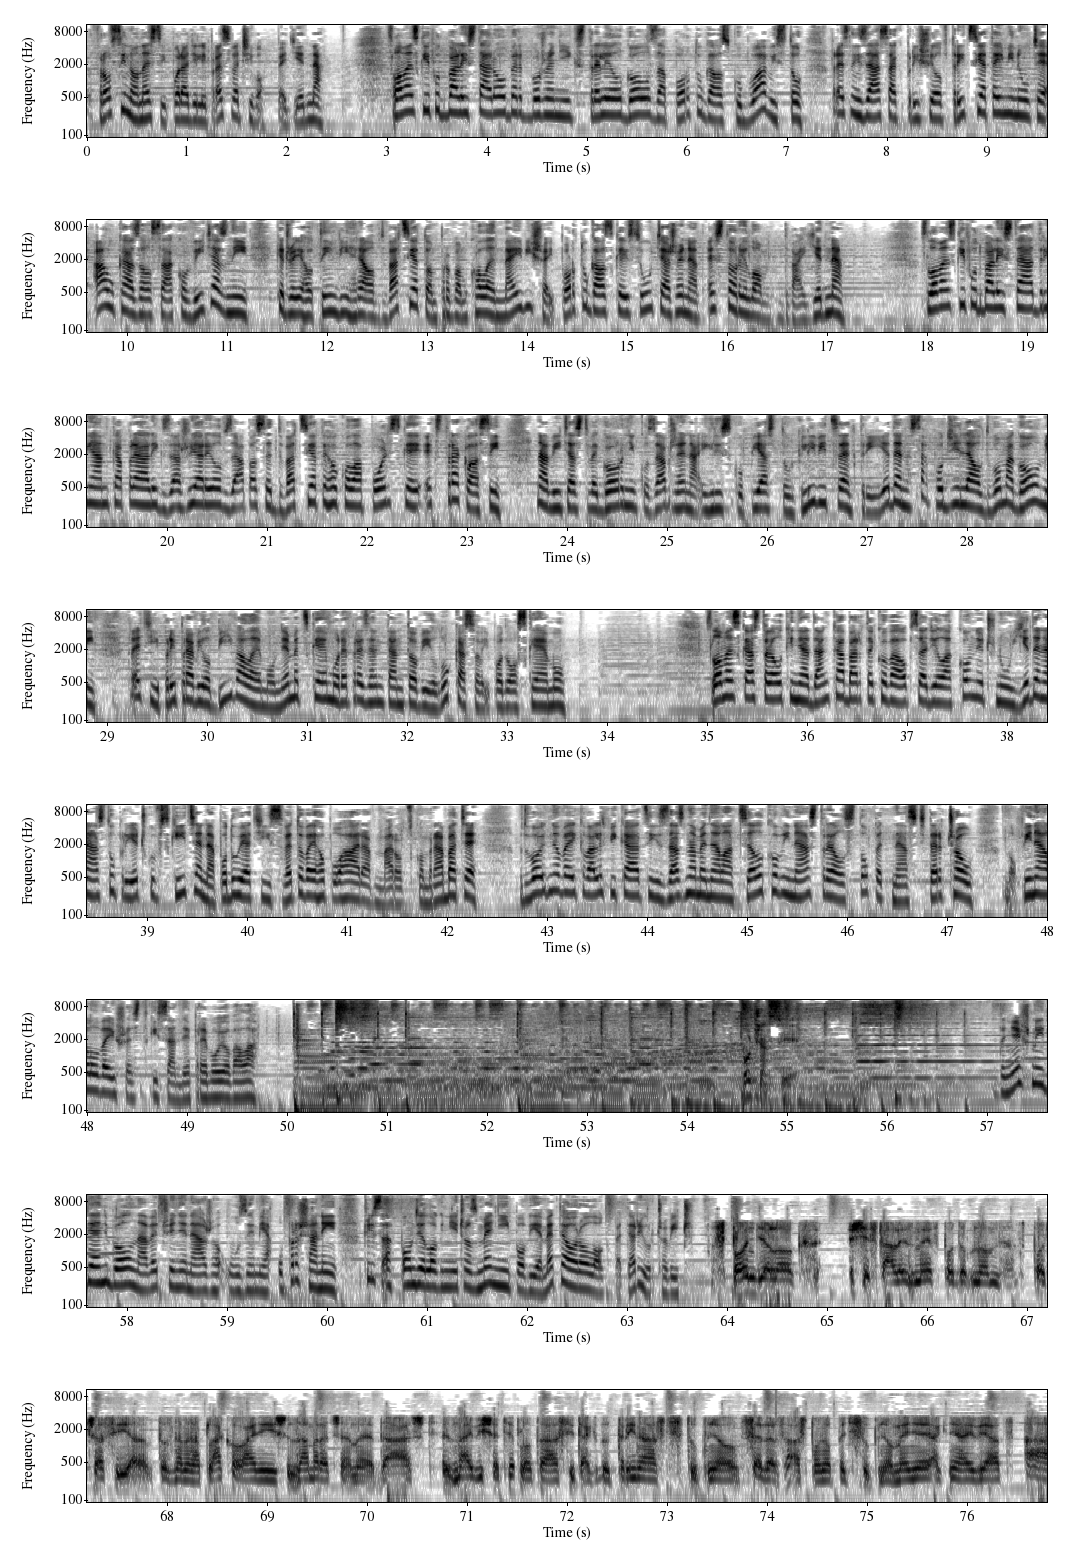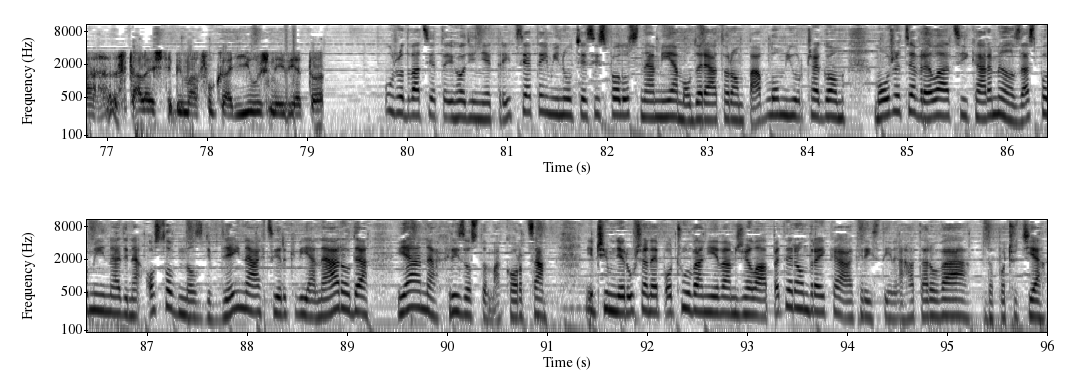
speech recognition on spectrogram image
Frosinone si poradili presvedčivo 5-1. Slovenský futbalista Robert Boženík strelil gol za portugalskú Boavistu. Presný zásah prišiel v 30. minúte a ukázal sa ako víťazný, keďže jeho tým vyhral v 21. kole najvyššej portugalskej súťaže nad Estorilom 2-1. Slovenský futbalista Adrián Kaprálik zažiaril v zápase 20. kola poľskej extraklasy. Na víťazstve Gorníku Zabrže na ihrisku Piastu Glivice 3-1 sa podíľal dvoma gólmi. Tretí pripravil bývalému nemeckému reprezentantovi Lukasovi Podolskému. Slovenská strelkyňa Danka Barteková obsadila konečnú 11. priečku v skýte na podujatí Svetového pohára v Marockom Rabate. V dvojdňovej kvalifikácii zaznamenala celkový nástrel 115 terčov, no finálovej šestky sa neprebojovala. Počasie Dnešný deň bol na väčšine nášho územia upršaný. Či sa v pondelok niečo zmení, povie meteorológ Peter Jurčovič. V pondelok ešte stále sme v podobnom počasí, to znamená tlakovaní, zamračené, dážď. Najvyššia teplota asi tak do 13 stupňov, sever aspoň o 5 stupňov menej, ak nie aj viac. A stále ešte by mal fúkať južný vietor. Už o 20. hodine 30. minúte si spolu s nami a moderátorom Pavlom Jurčagom môžete v relácii Karmel zaspomínať na osobnosť v dejinách cirkvi a národa Jána Chryzostoma Korca. Ničím nerušené počúvanie vám želá Peter Ondrejka a Kristýna Hatarová. Do počutia.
